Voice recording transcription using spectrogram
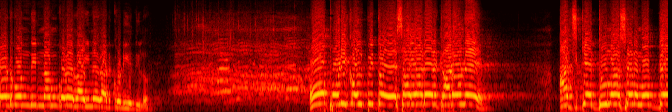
নোটবন্দির নাম করে লাইনে দাঁড় করিয়ে দিল। অপরিকল্পিত এসআইআর এর কারণে আজকে দু মাসের মধ্যে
